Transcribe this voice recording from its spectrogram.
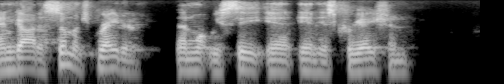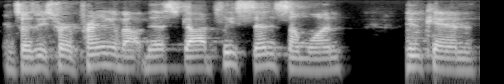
and God is so much greater than what we see in, in his creation. And so as we started praying about this, God, please send someone who can,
